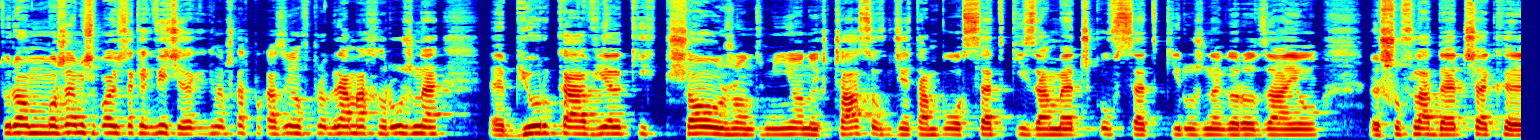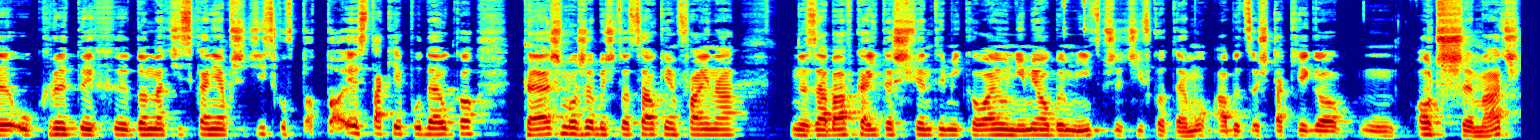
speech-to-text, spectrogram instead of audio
którą możemy się powiedzieć, tak jak wiecie, tak jak na przykład pokazują w programach różne e, biurka wielkich książąt minionych czasów, gdzie tam było setki zameczków, setki różnego rodzaju e, szufladeczek e, ukrytych do naciskania przycisków, to to jest takie pudełko, też może być to całkiem fajna zabawka i też święty Mikołaju nie miałbym nic przeciwko temu, aby coś takiego mm, otrzymać.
